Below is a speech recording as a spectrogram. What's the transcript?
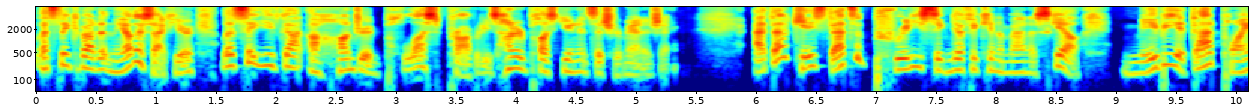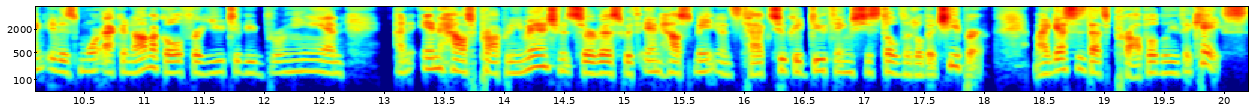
let's think about it on the other side here. Let's say you've got 100 plus properties, 100 plus units that you're managing. At that case, that's a pretty significant amount of scale. Maybe at that point, it is more economical for you to be bringing in an in-house property management service with in-house maintenance techs who could do things just a little bit cheaper. My guess is that's probably the case.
